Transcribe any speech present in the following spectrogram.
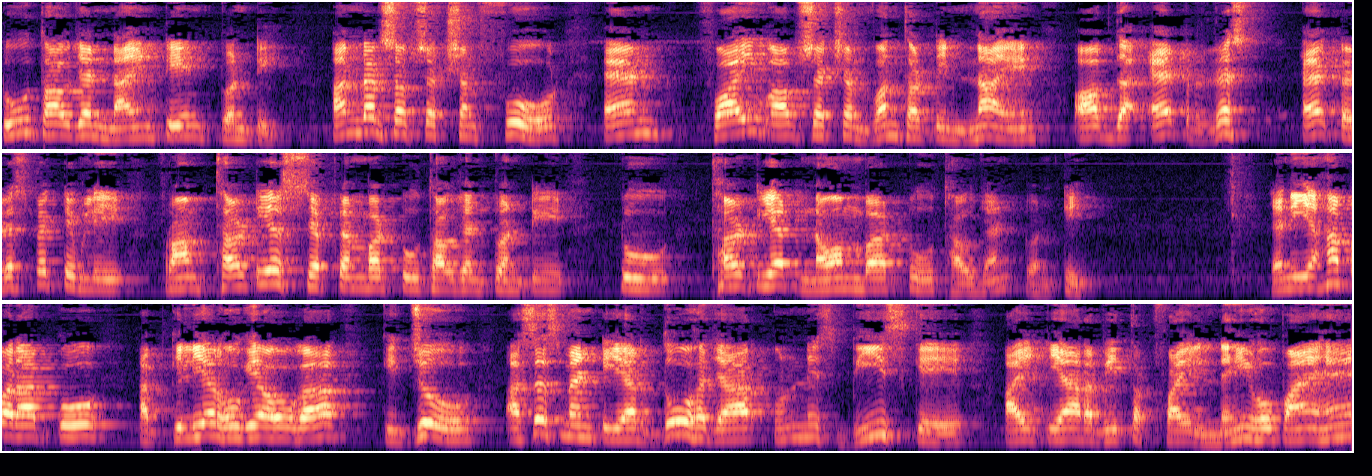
2019-20 under subsection 4 and 5 of section 139 of the act, rest, act respectively from 30th September 2020 to 30th November 2020 यानी यहाँ पर आपको अब क्लियर हो गया होगा कि जो असेसमेंट ईयर 2019-20 के आईटीआर अभी तक फ़ाइल नहीं हो पाए हैं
